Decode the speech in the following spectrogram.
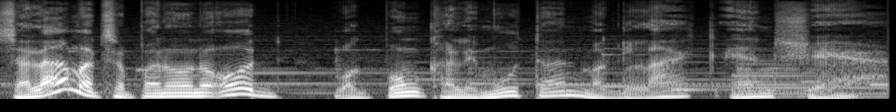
Salamat sa panonood. Huwag pong kalimutan mag-like and share.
